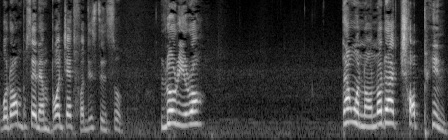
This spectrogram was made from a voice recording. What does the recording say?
go don say dem budget for this thing so. Lórí irọ́ that one another chopping.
